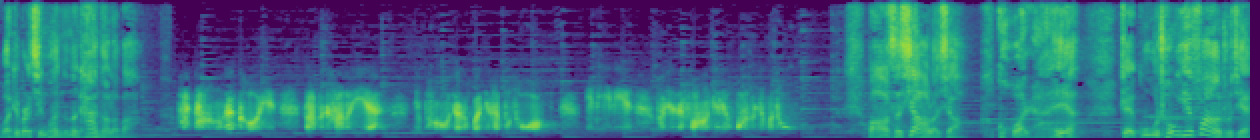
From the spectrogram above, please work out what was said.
我这边情况你都能看到了吧？啊，当然可以。当时看了一眼，你朋友家的环境还不错。你弟弟好像在房间里画个什么图？宝四笑了笑，果然呀，这蛊虫一放出去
